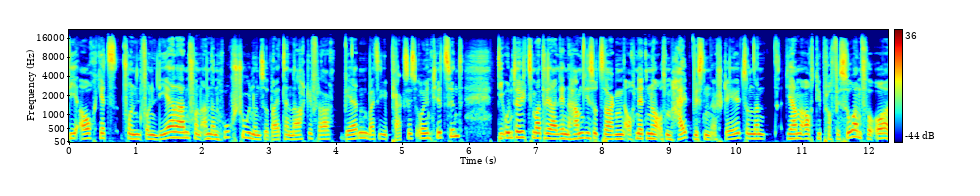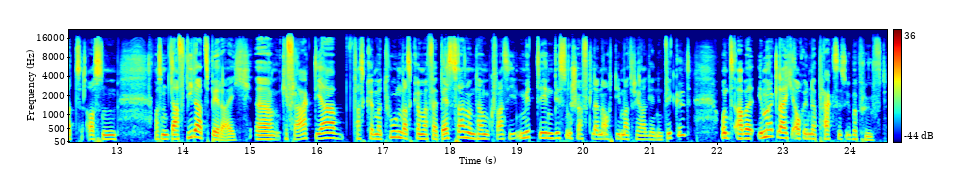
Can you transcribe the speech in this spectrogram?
die auch jetzt von, von Lehrern, von anderen Hochschulen und so weiter nachgefragt werden, weil sie praxisorientiert sind. Die Unterrichtsmaterialien haben die sozusagen auch nicht nur aus dem Halbwissen erstellt, sondern die haben auch die Professoren vor Ort aus dem, aus dem DAF-Didatz-Bereich äh, gefragt, ja, was können wir tun, was können wir verbessern und haben quasi mit den Wissenschaftlern auch die Materialien entwickelt und aber immer gleich auch in der Praxis überprüft.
